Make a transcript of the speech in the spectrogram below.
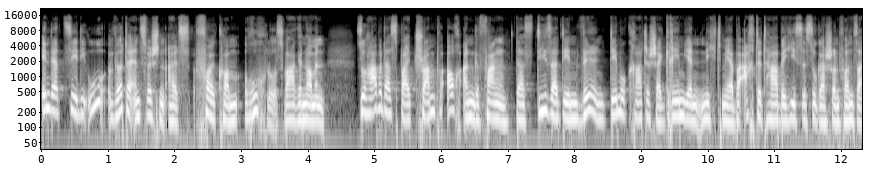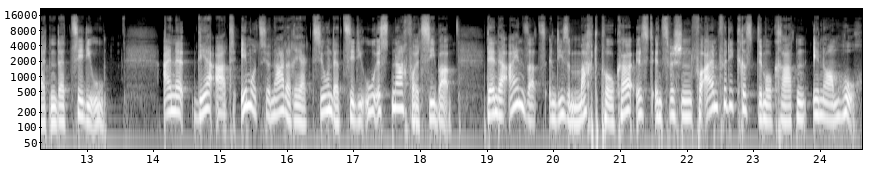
In der CDU wird er inzwischen als vollkommen ruchlos wahrgenommen. So habe das bei Trump auch angefangen, dass dieser den Willen demokratischer Gremien nicht mehr beachtet habe, hieß es sogar schon von Seiten der CDU. Eine derart emotionale Reaktion der CDU ist nachvollziehbar. Denn der Einsatz in diesem Machtpoker ist inzwischen vor allem für die Christdemokraten enorm hoch.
